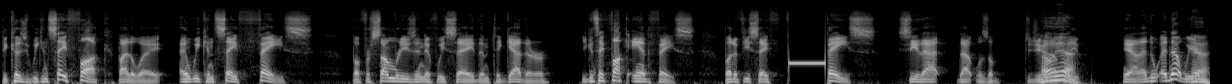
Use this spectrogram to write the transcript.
because we can say fuck, by the way, and we can say face. But for some reason, if we say them together, you can say fuck and face. But if you say face, see that? That was a. Did you hear Oh, that? yeah. bleep? Yeah. that- Isn't that weird? Yeah.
